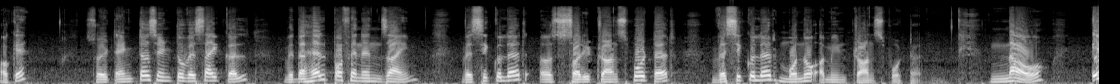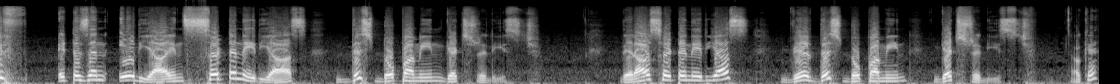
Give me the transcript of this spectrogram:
Okay? So it enters into vesicle with the help of an enzyme vesicular uh, sorry transporter vesicular monoamine transporter. Now if it is an area in certain areas this dopamine gets released. There are certain areas where this dopamine gets released okay?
